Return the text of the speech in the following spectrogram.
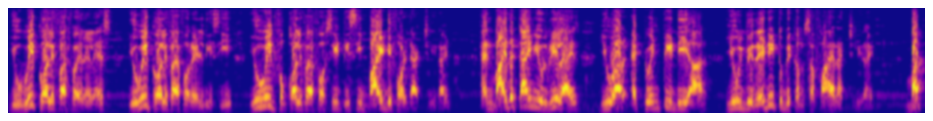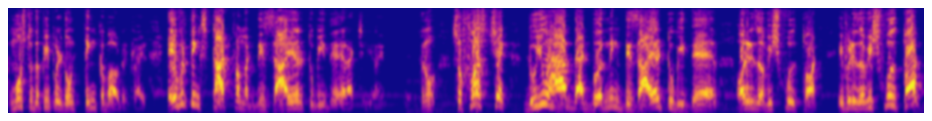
you will qualify for LLS, you will qualify for LDC, you will for qualify for CTC by default actually, right? And by the time you will realize you are at 20 DR, you will be ready to become Sapphire actually, right? But most of the people don't think about it, right? Everything starts from a desire to be there actually, right? You know, so first check, do you have that burning desire to be there or it is a wishful thought? If it is a wishful thought,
